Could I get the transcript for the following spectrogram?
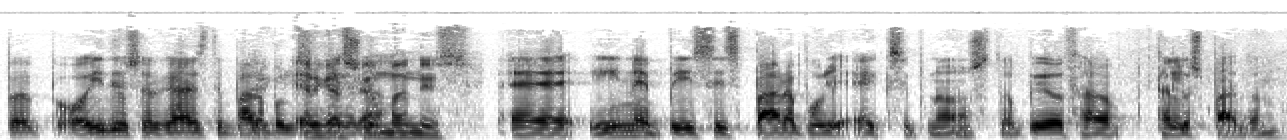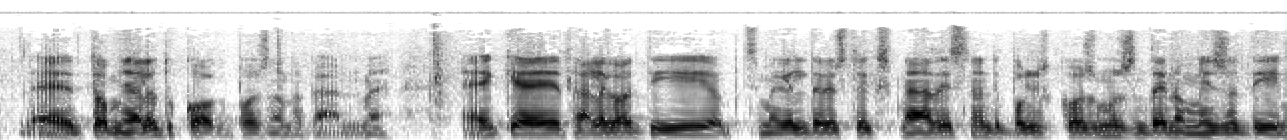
π- ο ίδιος εργάζεται πάρα πολύ σκληρά. Εργασιομανής. Ε, είναι επίσης πάρα πολύ έξυπνος, το οποίο θα. τέλος πάντων. Ε, το μυαλό του κόβει, πώς να το κάνουμε. Ε, και θα λέγα ότι από τις μεγαλύτερες του εξυπνάδες είναι ότι πολλοί κόσμοι δεν νομίζω ότι είναι.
